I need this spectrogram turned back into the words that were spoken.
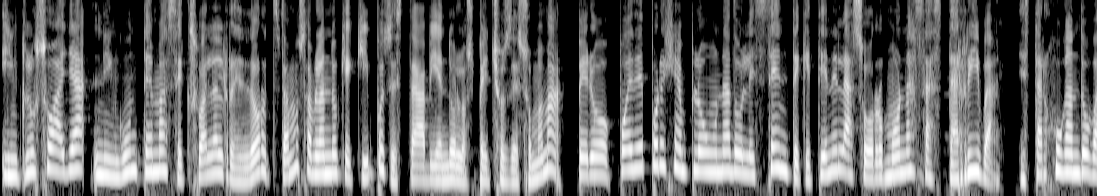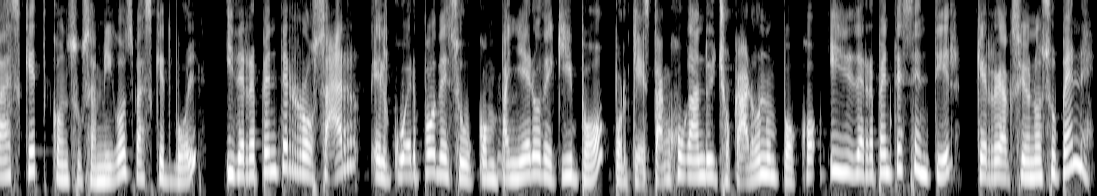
incluso haya ningún tema sexual alrededor. Estamos hablando que aquí pues está viendo los pechos de su mamá. Pero puede, por ejemplo, un adolescente que tiene las hormonas hasta arriba, estar jugando básquet con sus amigos, básquetbol, y de repente rozar el cuerpo de su compañero de equipo, porque están jugando y chocaron un poco, y de repente sentir que reaccionó su pene.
